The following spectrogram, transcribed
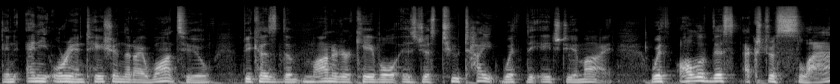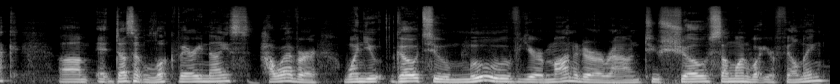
in any orientation that I want to because the monitor cable is just too tight with the HDMI. With all of this extra slack, um, it doesn't look very nice. However, when you go to move your monitor around to show someone what you're filming,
